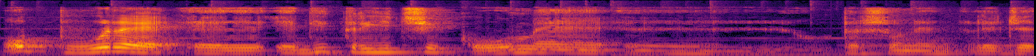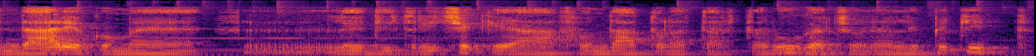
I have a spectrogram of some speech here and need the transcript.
oppure eh, editrici come eh, persone leggendarie come eh, l'editrice che ha fondato la Tartaruga, cioè Le Petit.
